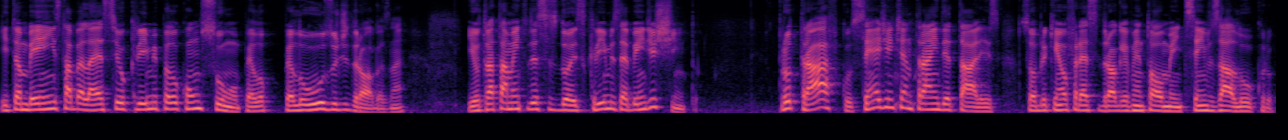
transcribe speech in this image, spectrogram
e também estabelece o crime pelo consumo, pelo, pelo uso de drogas, né? E o tratamento desses dois crimes é bem distinto. Para o tráfico, sem a gente entrar em detalhes sobre quem oferece droga eventualmente sem visar lucro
